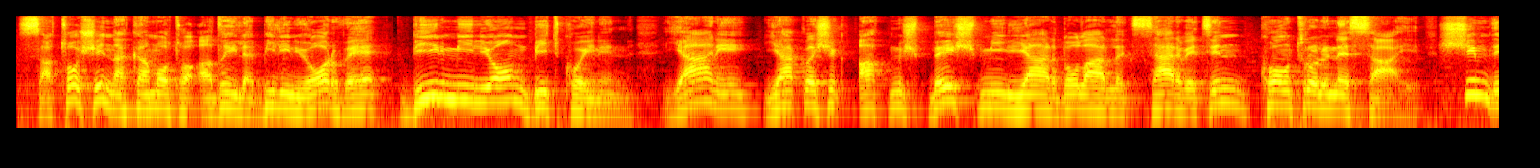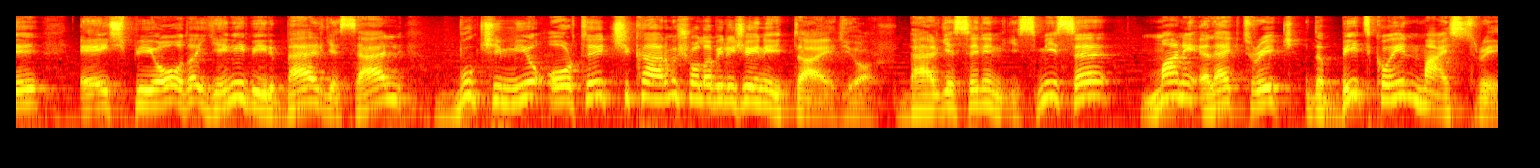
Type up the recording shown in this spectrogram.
Satoshi Nakamoto adıyla biliniyor ve 1 milyon Bitcoin'in yani yaklaşık 65 milyar dolarlık servetin kontrolüne sahip. Şimdi HBO'da yeni bir belgesel bu kimliği ortaya çıkarmış olabileceğini iddia ediyor. Belgeselin ismi ise Money Electric The Bitcoin Mystery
